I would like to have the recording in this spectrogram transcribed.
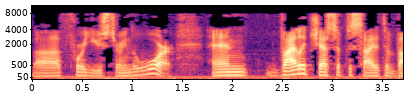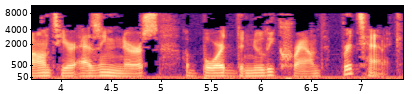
uh, for use during the war. And Violet Jessop decided to volunteer as a nurse aboard the newly crowned Britannic.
